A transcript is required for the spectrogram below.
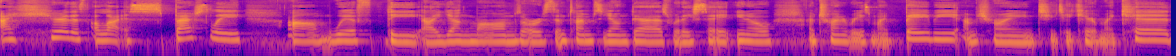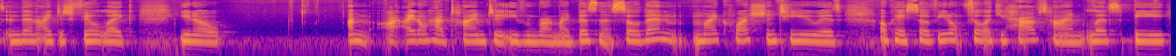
I hear this a lot, especially um, with the uh, young moms or sometimes young dads where they say, you know, I'm trying to raise my baby, I'm trying to take care of my kids, and then I just feel like, you know, I'm I don't have time to even run my business. So then my question to you is okay, so if you don't feel like you have time, let's be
